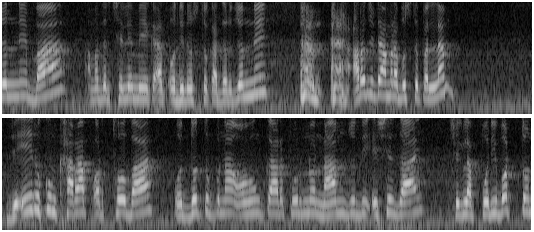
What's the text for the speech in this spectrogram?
জন্যে বা আমাদের ছেলে মেয়ে অধীনস্থ কাদের জন্যে। আরও যেটা আমরা বুঝতে পারলাম যে এইরকম খারাপ অর্থ বা অধ্যত্বপূর্ণ অহংকারপূর্ণ নাম যদি এসে যায়, সেগুলা পরিবর্তন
